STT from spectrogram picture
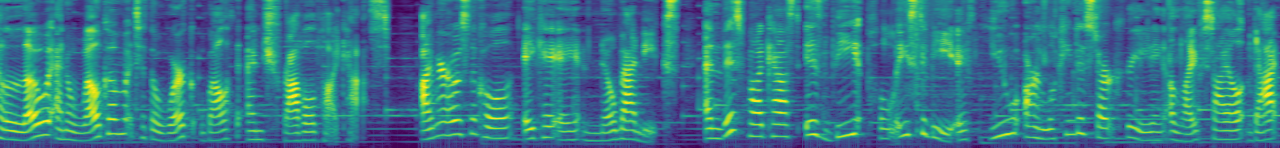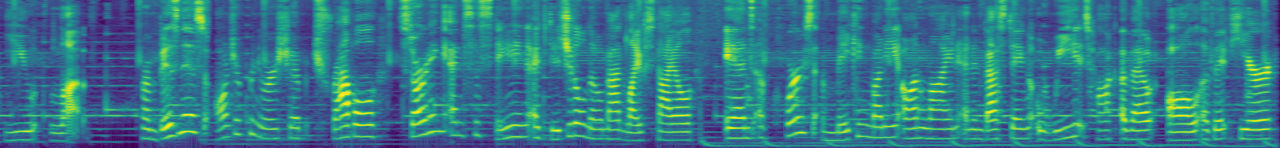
Hello, and welcome to the Work, Wealth, and Travel podcast. I'm your host, Nicole, aka Nomad Neeks, and this podcast is the place to be if you are looking to start creating a lifestyle that you love. From business, entrepreneurship, travel, starting and sustaining a digital nomad lifestyle, and of course, making money online and investing, we talk about all of it here.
